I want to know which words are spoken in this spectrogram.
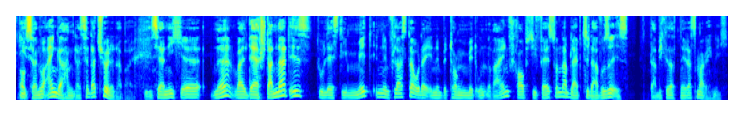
Die Okay. ist ja nur eingehangen. Das ist ja das Schöne dabei. Die ist ja nicht, äh, ne, weil der Standard ist, du lässt die mit in den Pflaster oder in den Beton mit unten rein, schraubst die fest und dann bleibt sie da, wo sie ist. Da habe ich gesagt, nee, das mache ich nicht.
